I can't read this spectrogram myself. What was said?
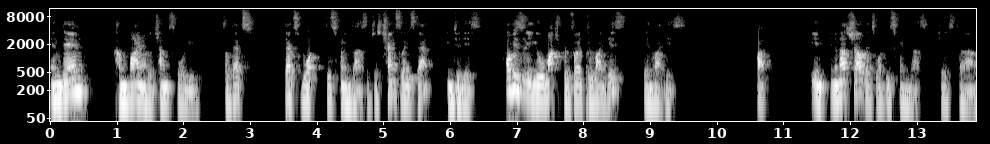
and then combine all the chunks for you. So that's, that's what disk frame does. It just translates that into this. Obviously, you much prefer to write this than write this. But in, in a nutshell, that's what disk frame does. Just uh,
